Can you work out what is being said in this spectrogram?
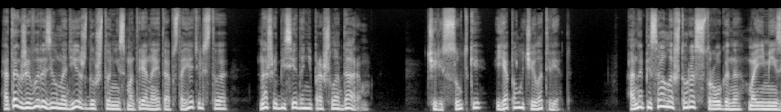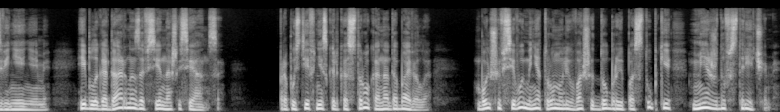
а также выразил надежду, что, несмотря на это обстоятельство, наша беседа не прошла даром. Через сутки я получил ответ. Она писала, что растрогана моими извинениями и благодарна за все наши сеансы. Пропустив несколько строк, она добавила, «Больше всего меня тронули ваши добрые поступки между встречами».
